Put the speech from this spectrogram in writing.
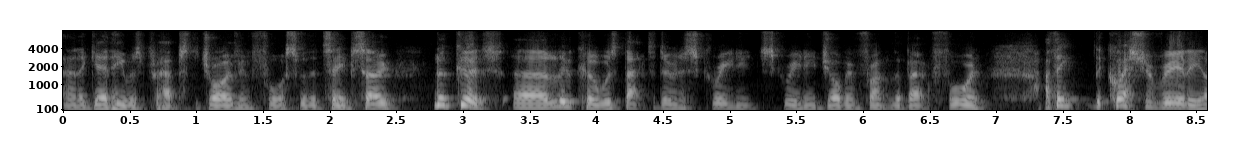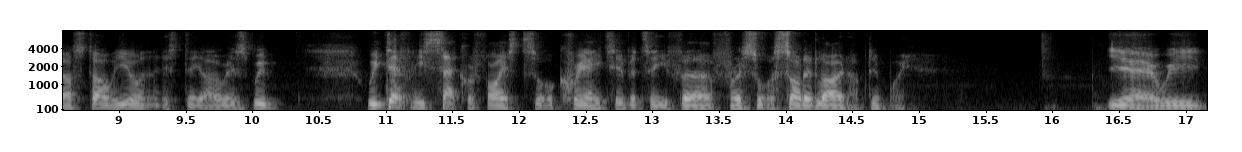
and again, he was perhaps the driving force for the team. So look good. Uh, Luka was back to doing a screening screening job in front of the back forward. I think the question really, I'll start with you on this, Dio, is we we definitely sacrificed sort of creativity for for a sort of solid lineup, didn't we? Yeah, we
